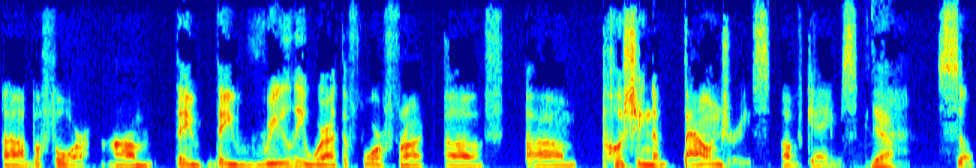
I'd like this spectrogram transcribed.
uh, before. Um, they they really were at the forefront of um, pushing the boundaries of games. Yeah. So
